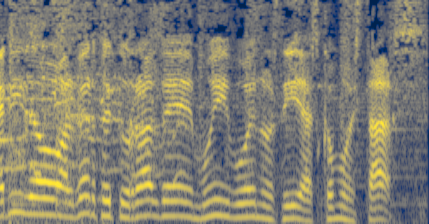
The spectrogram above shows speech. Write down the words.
Querido Alberto Iturralde, muy buenos días, ¿cómo estás?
